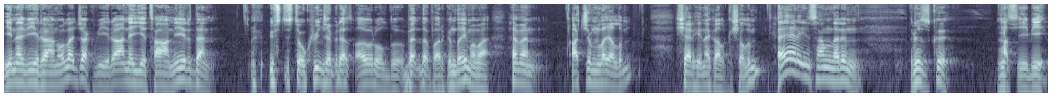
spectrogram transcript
Yine viran olacak viraneyi tamirden. Üst üste okuyunca biraz ağır oldu. Ben de farkındayım ama hemen açımlayalım. Şerhine kalkışalım. Eğer insanların rızkı, nasibi,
